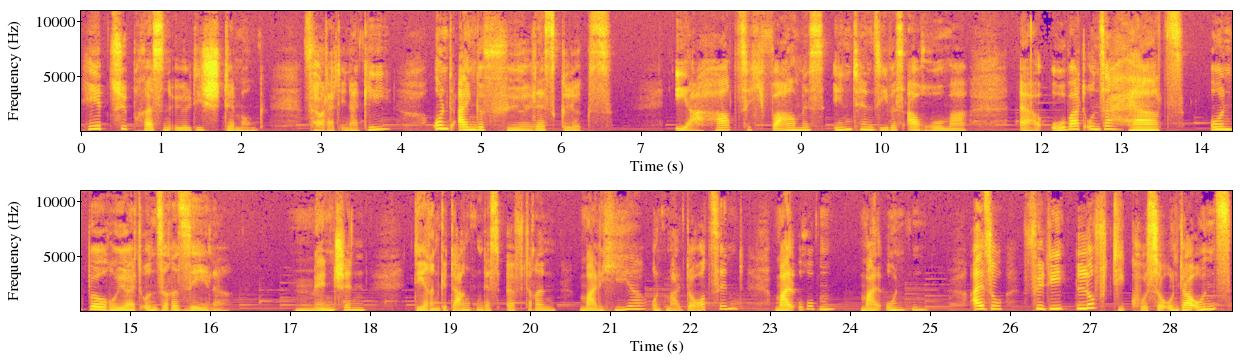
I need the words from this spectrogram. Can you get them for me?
hebt Zypressenöl die Stimmung, fördert Energie und ein Gefühl des Glücks. Ihr harzig warmes, intensives Aroma erobert unser Herz und berührt unsere Seele. Menschen, deren Gedanken des Öfteren mal hier und mal dort sind, mal oben, mal unten, also für die Luftikusse unter uns,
